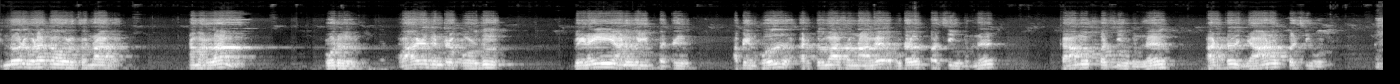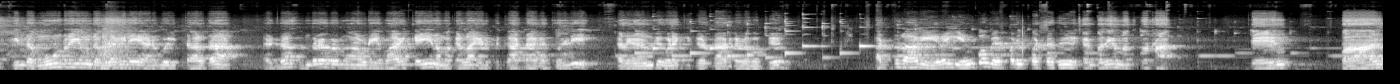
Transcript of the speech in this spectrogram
இன்னொரு விளக்கம் அவர் சொன்னாங்க. நம்மெல்லாம் ஒரு வாழுகின்ற பொழுது வினையை அனுபவிப்பது அப்படின் போது அற்புதமாக சொன்னாங்க? உடல் பசி ஒன்று காமப்பசி ஒன்று அடுத்தது ஞானப்பசி ஒன்று இந்த மூன்றையும் இந்த உலகிலே அனுபவித்தால்தான் அதுதான் சுந்தர பெருமானுடைய வாழ்க்கையை நமக்கெல்லாம் எடுத்துக்காட்டாக சொல்லி அதை நன்கு விளக்கி கேட்டார்கள் நமக்கு. அடுத்ததாக இறை இன்பம் எப்படிப்பட்டது என்பதையும் நமக்கு சொன்னார் தேன் பால்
